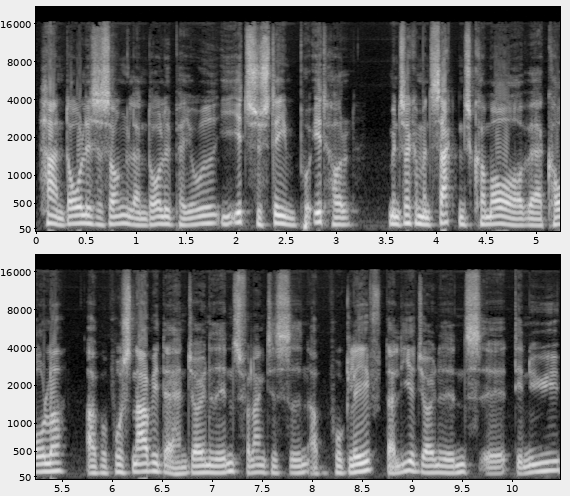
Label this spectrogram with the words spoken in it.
har en dårlig sæson eller en dårlig periode i et system på et hold, men så kan man sagtens komme over og være caller, apropos Snappy, da han joinede Ends for lang tid siden, apropos Glaive, der lige har joinet Ends, øh, det nye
